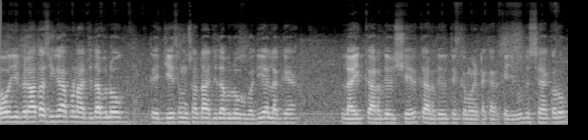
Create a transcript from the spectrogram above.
ਲਓ ਜੀ, ਫਿਰ ਆ ਤਾਂ ਸੀਗਾ ਆਪਣਾ ਅੱਜ ਦਾ ਵਲੌਗ ਤੇ ਜੇ ਤੁਹਾਨੂੰ ਸਾਡਾ ਅੱਜ ਦਾ ਵਲੌਗ ਵਧੀਆ ਲੱਗਿਆ ਲਾਈਕ ਕਰ ਦਿਓ ਸ਼ੇਅਰ ਕਰ ਦਿਓ ਤੇ ਕਮੈਂਟ ਕਰਕੇ ਜਰੂਰ ਦੱਸਿਆ ਕਰੋ।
